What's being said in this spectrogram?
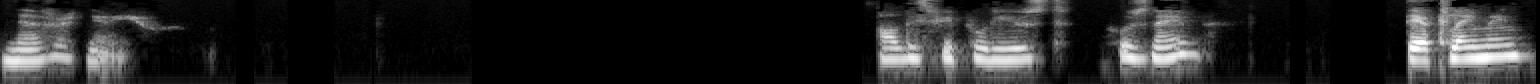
Never knew you. All these people used whose name? They are claiming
